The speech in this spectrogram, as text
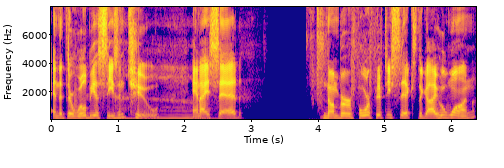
and that there will be a season 2. And I said number 456, the guy who won,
